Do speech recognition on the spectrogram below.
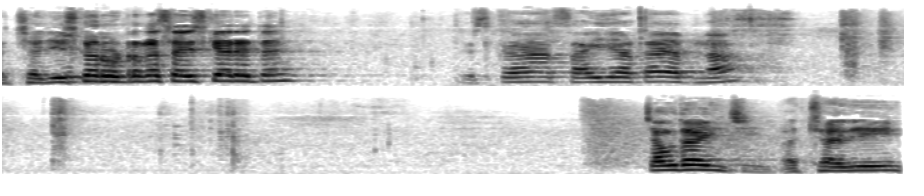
अच्छा जी इसका रोटर का साइज़ क्या रहता है? इसका साइज़ आता है अपना चौदह इंची। अच्छा जी।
